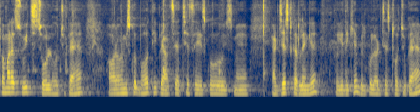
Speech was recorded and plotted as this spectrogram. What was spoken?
तो हमारा स्विच सोल्ड हो चुका है और हम इसको बहुत ही प्यार से, अच्छे से इसको इसमें एडजस्ट कर लेंगे। तो ये देखिए, बिल्कुल एडजस्ट हो चुका है।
